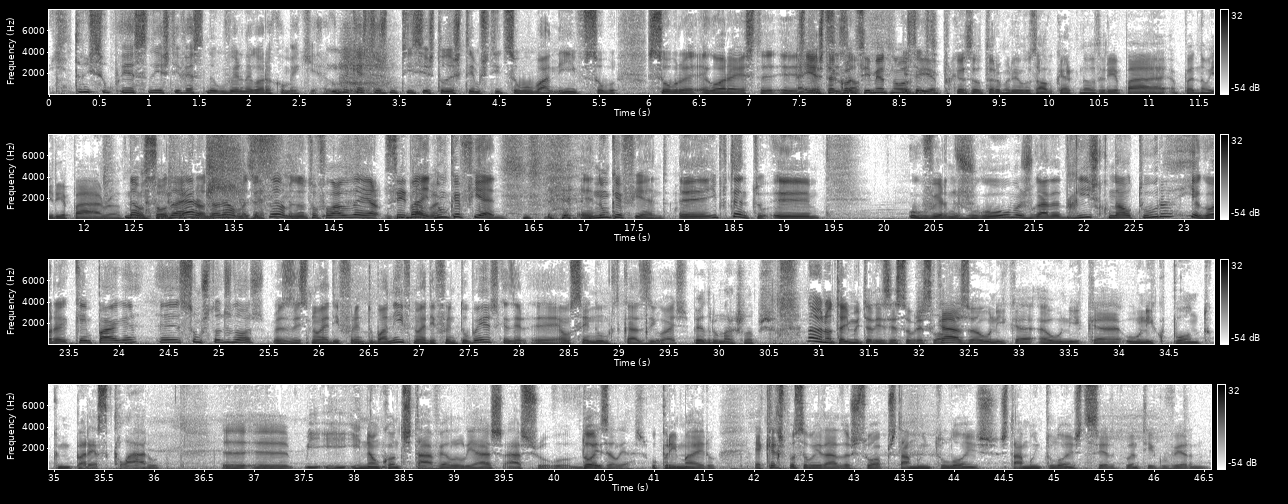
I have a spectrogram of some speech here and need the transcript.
e então, e se o PSD estivesse no governo agora, como é que era? Como é que estas notícias todas que temos tido sobre o Banif, sobre, sobre agora esta. esta Este decisão- acontecimento não esta- havia, porque a doutora Maria Luz Albuquerque não iria para, a- para- não iria para a Arrow. Não, sou da Aero. Não, não, mas, não, mas não estou a falar da Aero. Sim, bem, tá bem. nunca fiando. Eh, nunca fiando. Eh, e, portanto, eh, o Governo jogou uma jogada de risco na altura e agora quem paga eh, somos todos nós. Mas isso não é diferente do Banif, não é diferente do BES, quer dizer, eh, é um sem número de casos iguais. Pedro Marcos Lopes. Não, eu não tenho muito a dizer sobre esse Pessoal. caso. A única, a única, o único ponto que me parece claro eh, eh, e, e- e não contestável, aliás, acho dois, aliás. O primeiro é que a responsabilidade das swaps está muito longe, está muito longe de ser do antigo governo.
